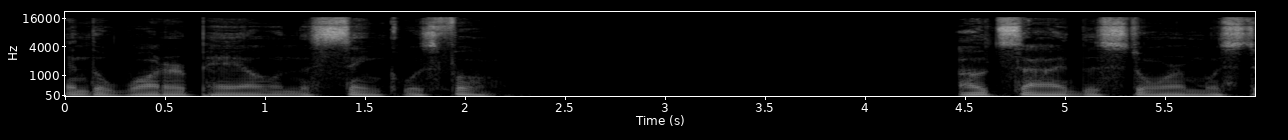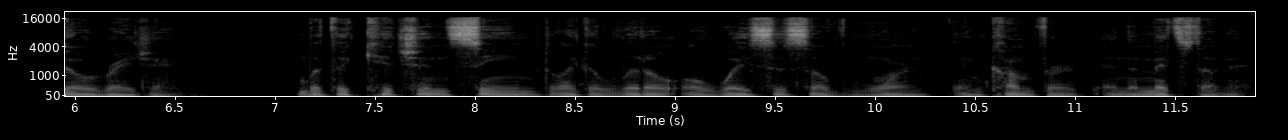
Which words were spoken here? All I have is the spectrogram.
and the water pail in the sink was full. Outside, the storm was still raging, but the kitchen seemed like a little oasis of warmth and comfort in the midst of it.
